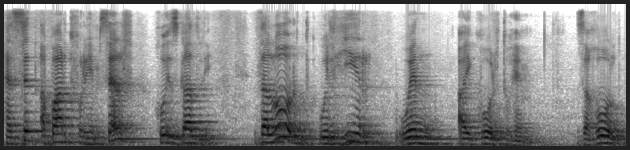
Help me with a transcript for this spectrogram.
has set apart for himself who is godly. The Lord will hear when I call to him. The whole,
